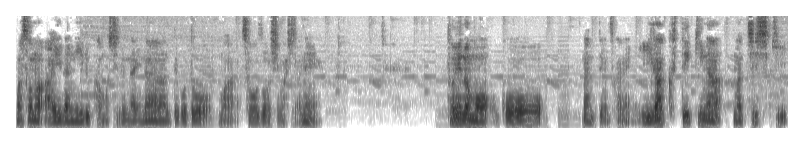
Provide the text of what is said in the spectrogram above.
まあその間にいるかもしれないななんてことを、まあ想像しましたね。というのも、こう、なんていうんですかね、医学的な、まあ、知識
